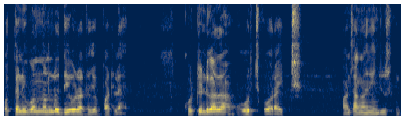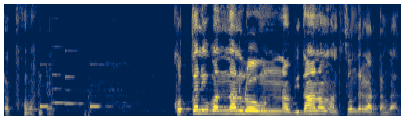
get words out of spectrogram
కొత్త నిబంధనలో దేవుడు అట్లా చెప్పట్లే. కొట్టిండు కదా ఓర్చుకో రైట్. వాని సంగతి నేను చూసుకుంటా పో అంటాడు. కొత్త నిబంధనలో ఉన్న విధానం అంత తొందరగా అర్థం కాదు.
